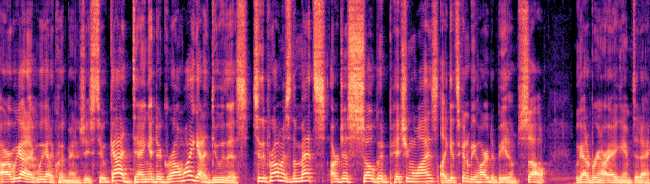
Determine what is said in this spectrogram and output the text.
All right, we gotta we gotta quick manage these two. God dang it, Degrom, why you gotta do this? See, the problem is the Mets are just so good pitching wise. Like it's gonna be hard to beat them. So we gotta bring our A game today.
